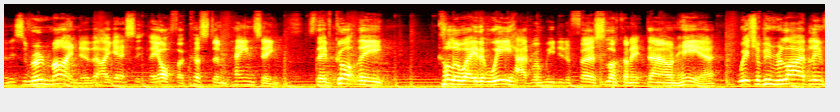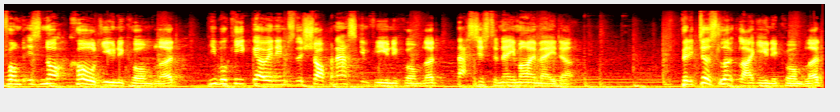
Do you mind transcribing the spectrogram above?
and it's a reminder that I guess they offer custom painting. So they've got the colorway that we had when we did a first look on it down here, which I've been reliably informed is not called Unicorn Blood. People keep going into the shop and asking for Unicorn Blood. That's just a name I made up. But it does look like Unicorn Blood.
